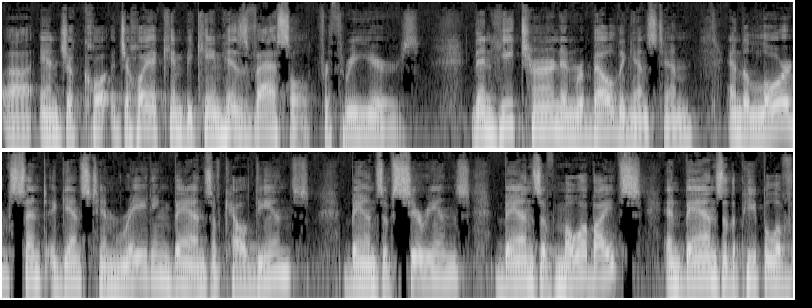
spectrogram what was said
uh, and Jeho- Jehoiakim became his vassal for three years. Then he turned and rebelled against him, and the Lord sent against him raiding bands of Chaldeans, bands of Syrians, bands of Moabites, and bands of the people of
